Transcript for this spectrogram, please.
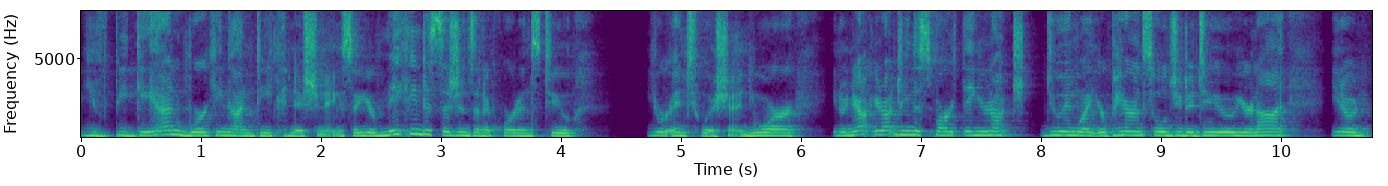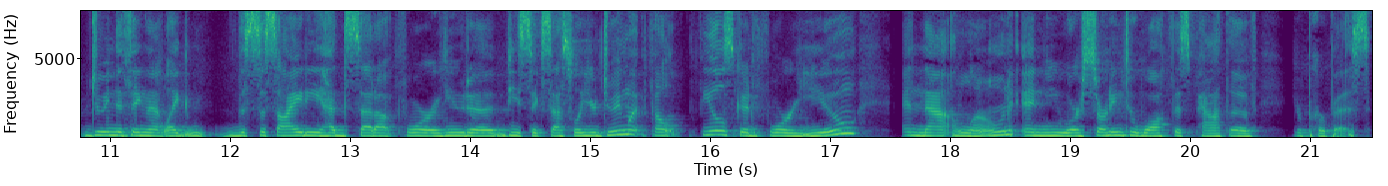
you've began working on deconditioning. So you're making decisions in accordance to your intuition. You're, you know, you're not, you're not doing the smart thing. You're not doing what your parents told you to do. You're not, you know, doing the thing that like the society had set up for you to be successful. You're doing what felt feels good for you and that alone. And you are starting to walk this path of your purpose.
